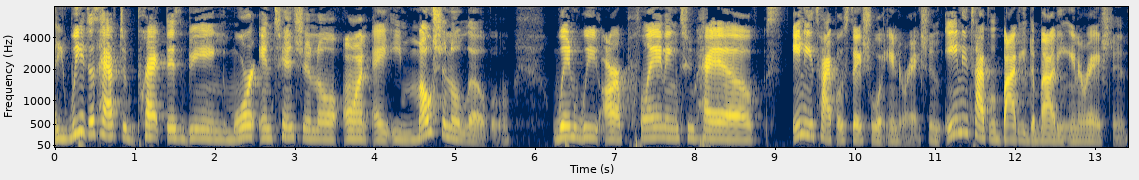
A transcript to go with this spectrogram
we just have to practice being more intentional on a emotional level when we are planning to have any type of sexual interaction, any type of body to body interaction.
